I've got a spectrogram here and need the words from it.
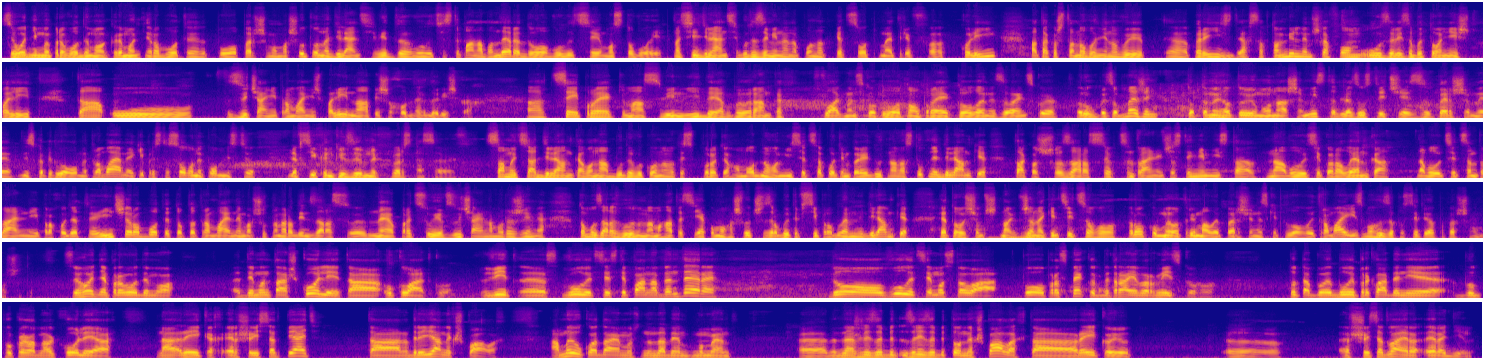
Сьогодні ми проводимо ремонтні роботи по першому маршруту на ділянці від вулиці Степана Бандери до вулиці Мостової. На цій ділянці буде замінено понад 500 метрів е, колії, а також встановлені нові е, переїзди з автомобільним шляхом у залізобетонній шпалі та у звичайній трамвайній шпалі на пішохідних доріжках. Цей проект у нас він йде в рамках флагманського пілотного проекту Олени Зеленської Рух без обмежень. Тобто ми готуємо наше місто для зустрічі з першими низькопідловими трамваями, які пристосовані повністю для всіх інклюзивних верст населення. Саме ця ділянка вона буде виконуватись протягом одного місяця. Потім перейдуть на наступні ділянки. Також зараз в центральній частині міста на вулиці Короленка. На вулиці Центральній проходять інші роботи, тобто трамвайний маршрут номер 1 зараз е, не працює в звичайному режимі. Тому зараз будемо намагатися якомога швидше зробити всі проблемні ділянки для того, щоб вже на кінці цього року ми отримали перший низькопідлоговий трамвай і змогли запустити його по першому маршруту. Сьогодні проводимо демонтаж колії та укладку від е, вулиці Степана Бендери до вулиці Мостова по проспекту Дмитра Єворміцького. Тут були прикладені бу- прокладена колія на рейках Р-65 та на дерев'яних шпалах. А ми укладаємося на даний момент е, на залізобетонних шпалах та рейкою е, Р-62 Р1.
